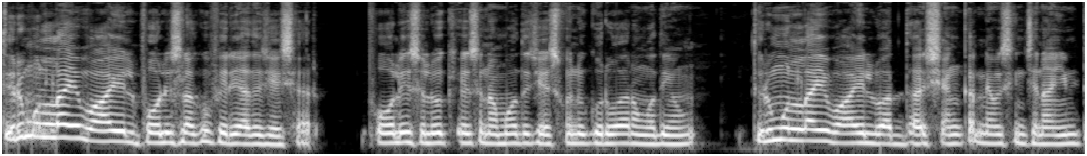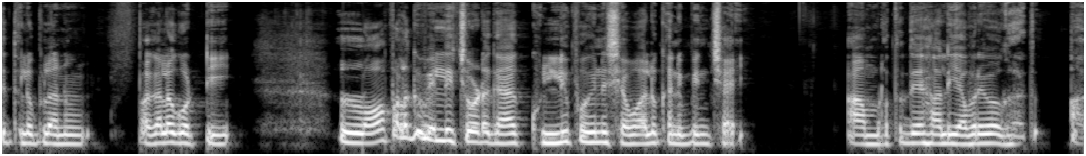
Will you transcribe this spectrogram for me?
తిరుమలై వాయిల్ పోలీసులకు ఫిర్యాదు చేశారు. పోలీసులు కేసు నమోదు చేసుకుని గురువారం ఉదయం తిరుమలై వాయిల్ వద్ద శంకర్ నివసించిన ఇంటి తలుపులను పగలగొట్టి లోపలకు వెళ్ళి చూడగా కుళ్ళిపోయిన శవాలు కనిపించాయి. ఆ మృతదేహాలు ఎవరివో కాదు ఆ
